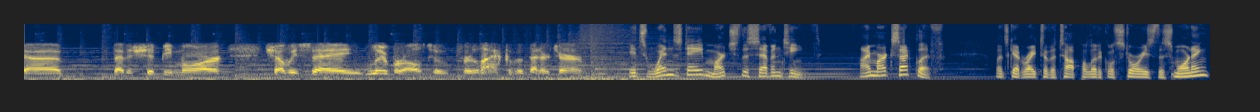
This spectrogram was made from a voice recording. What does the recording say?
uh, that it should be more, shall we say, liberal, to for lack of a better term. It's Wednesday, March the 17th. I'm Mark Sutcliffe. Let's get right to the top political stories this morning.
